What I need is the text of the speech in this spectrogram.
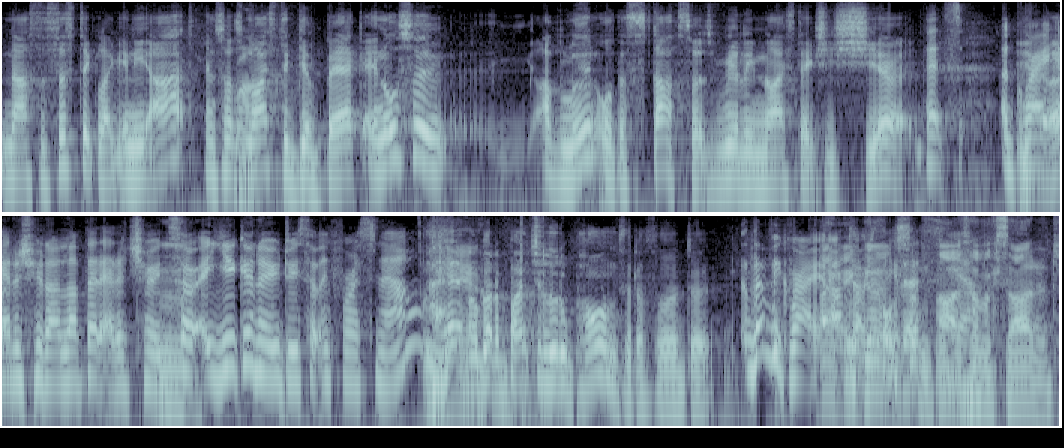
narcissistic, like any art, and so it's right. nice to give back. And also, I've learned all this stuff, so it's really nice to actually share it. That's a great you know? attitude. I love that attitude. Mm. So, are you going to do something for us now? I have. I've got a bunch of little poems that I thought I'd do. That'd be great. Okay, I'd love awesome. This. Nice, yeah. I'm excited.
